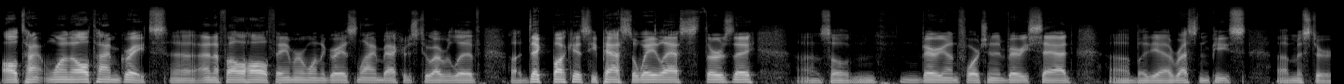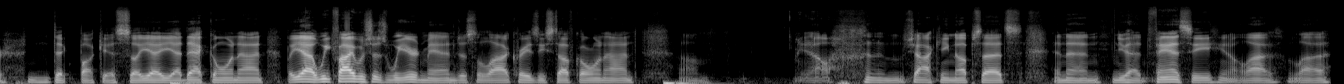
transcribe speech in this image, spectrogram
all-time one of the all-time greats, uh, NFL Hall of Famer, one of the greatest linebackers to ever live, uh, Dick Butkus. He passed away last Thursday, uh, so very unfortunate, very sad. Uh, but yeah, rest in peace, uh, Mr. Dick Butkus. So yeah, yeah, that going on. But yeah, week five was just weird, man. Just a lot of crazy stuff going on. Um, you know, shocking upsets, and then you had fantasy, you know, a lot, a lot of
